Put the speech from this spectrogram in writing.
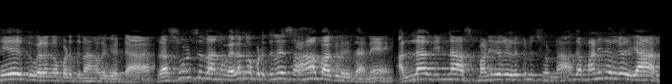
சேகுக்கு விளங்கப்படுத்தினாங்களா கேட்டா ரசூல் சலாங்க விளங்கப்படுத்தினது சஹாபாக்களுக்கு தானே. அல்லாஹ் லின்னாஸ் மனிதர்களுக்குன்னு சொன்னா அந்த மனிதர்கள் யார்?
